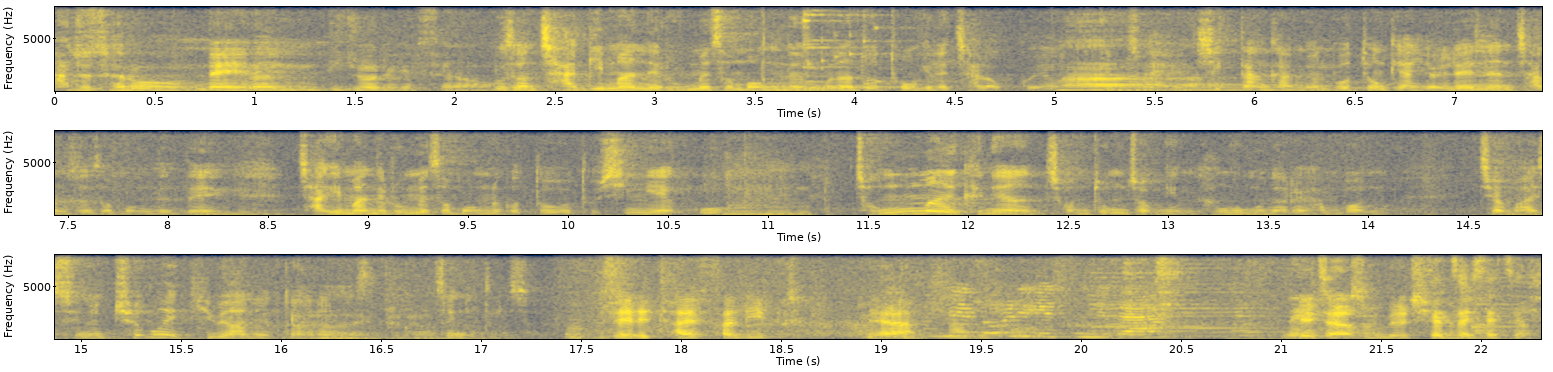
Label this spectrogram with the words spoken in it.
아주 새로운 네, 그런 비주얼이겠어요. 우선 자기만의 룸에서 먹는 문화도 독일에 잘 없고요. 아. 네, 식당 가면 보통 그냥 열려있는 장소에서 먹는데 자기만의 룸에서 먹는 것도 또 신기했고 정말 그냥 전통적인 한국 문화를 한번 체험할 수 있는 최고의 기회 아닐까라는 그런 생각 들었어요. Sehr detailverliebt. Ja. Peter, hast du ein Bildchen Setz euch, setz euch.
